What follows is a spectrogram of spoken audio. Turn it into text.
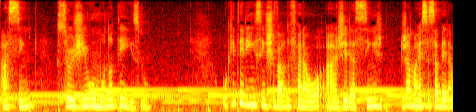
Assim, surgiu o monoteísmo. O que teria incentivado o faraó a agir assim jamais se saberá.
